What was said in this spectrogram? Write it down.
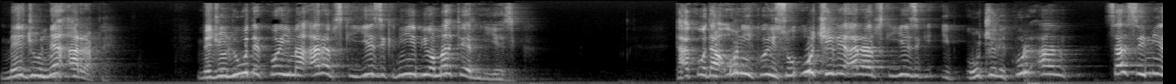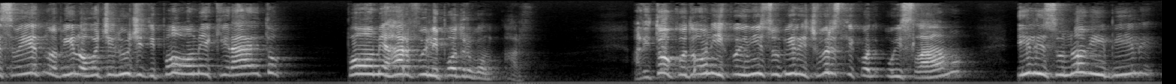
Među ne Arape, među ljude kojima arapski jezik nije bio maternji jezik. Tako da oni koji su učili arapski jezik i učili Kur'an, sasvim je svejedno bilo hoće li učiti po ovome kirajetu, po ovome harfu ili po drugom harfu. Ali to kod onih koji nisu bili čvrsti kod, u islamu, ili su novi bili,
